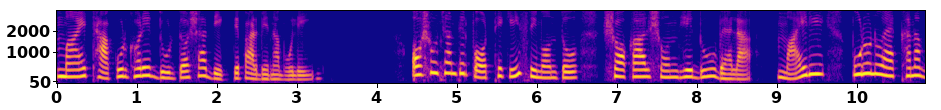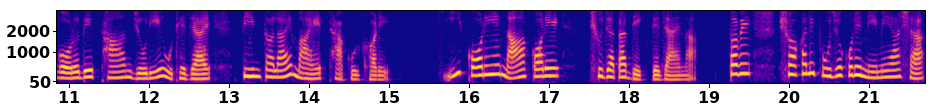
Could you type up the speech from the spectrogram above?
মায়ের ঠাকুর ঘরের দুর্দশা দেখতে পারবে না বলেই। অশৌচান্তের পর থেকেই শ্রীমন্ত সকাল সন্ধে দুবেলা মায়েরই পুরনো একখানা গরদের থান জড়িয়ে উঠে যায় তিনতলায় মায়ের ঠাকুর ঘরে। কি করে, না করে সুজাতা দেখতে যায় না। তবে সকালে পুজো করে নেমে আসা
